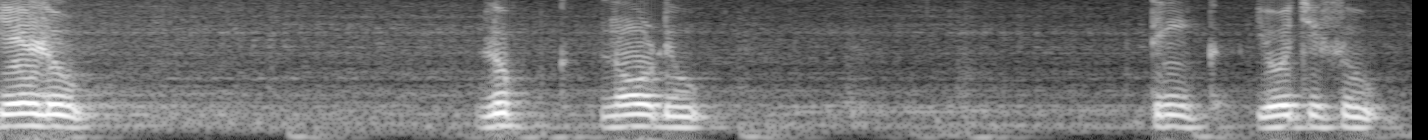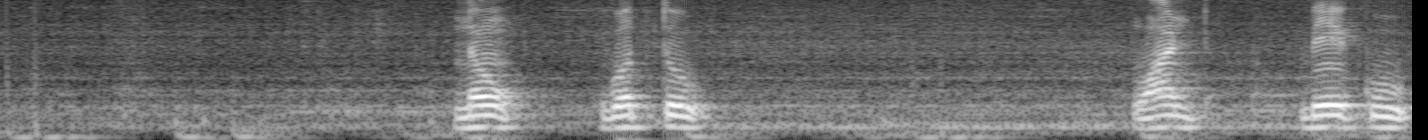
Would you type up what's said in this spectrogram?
ಕೇಳು, ಲುಕ್, ನೋಡು, ಥಿಂಕ್, ಯೋಚಿಸು. ನೋ, ಗೊತ್ತು. ವಾಂಟ್, ಬೇಕು.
